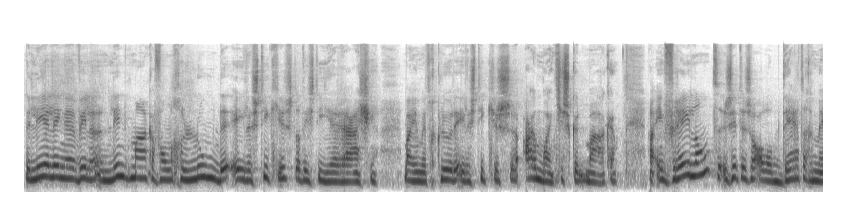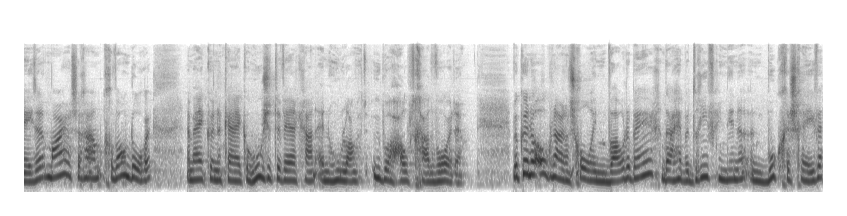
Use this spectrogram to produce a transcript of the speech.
De leerlingen willen een lint maken van geloemde elastiekjes. Dat is die raasje waar je met gekleurde elastiekjes eh, armbandjes kunt maken. Nou, in Vreeland zitten ze al op 30 meter, maar ze gaan gewoon door. En wij kunnen kijken hoe ze te werk gaan en hoe lang het überhaupt gaat worden. We kunnen ook naar een school in Woudenberg. Daar hebben drie vriendinnen een boek geschreven.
